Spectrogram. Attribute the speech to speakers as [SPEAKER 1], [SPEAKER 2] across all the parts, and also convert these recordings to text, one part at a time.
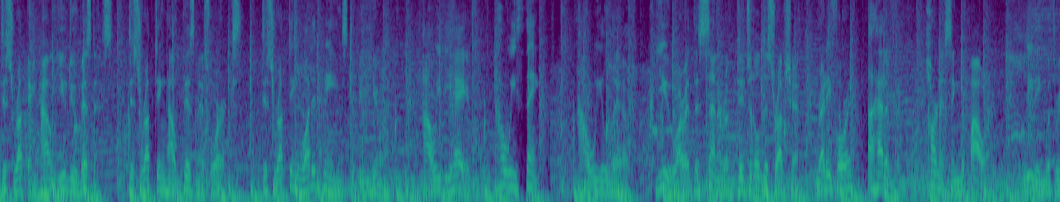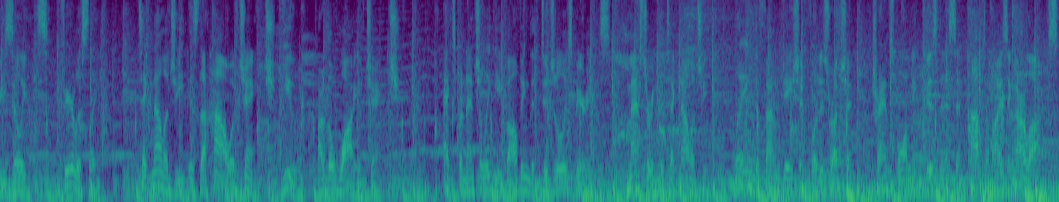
[SPEAKER 1] Disrupting how you do business. Disrupting how business works. Disrupting what it means to be human. How we behave. How we think. How we live. You are at the center of digital disruption. Ready for it? Ahead of it. Harnessing the power. Leading with resilience. Fearlessly. Technology is the how of change. You are the why of change. Exponentially evolving the digital experience. Mastering the technology laying the foundation for disruption, transforming business and optimizing our lives.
